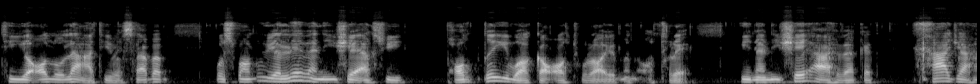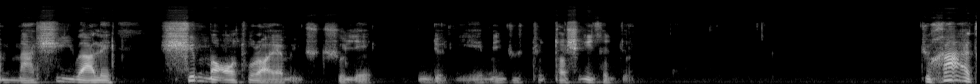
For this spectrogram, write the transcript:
تي ألو لاتي وسبب عثمانلو يلي نيشي أخشي پالدي واقع أطراي من أطره إنا نيشي أهوكت خاجة هم ماشي ولی شم أطراي من شلي دنيا من جو تشعيط الدنيا جو خاعد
